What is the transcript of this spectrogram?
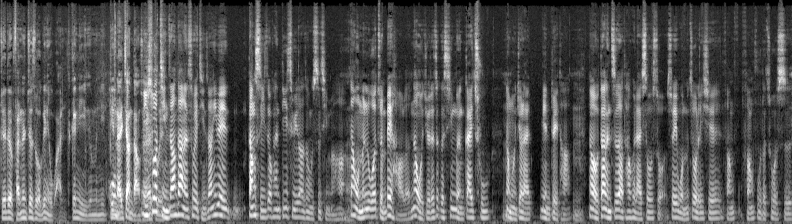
觉得反正就是我跟你玩，跟你什么你兵来将挡。你说紧张当然是会紧张，因为当时一周刊第一次遇到这种事情嘛哈。但我们如果准备好了，那我觉得这个新闻该出，那我们就来面对它。嗯那我当然知道他会来搜索，所以我们做了一些防防护的措施，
